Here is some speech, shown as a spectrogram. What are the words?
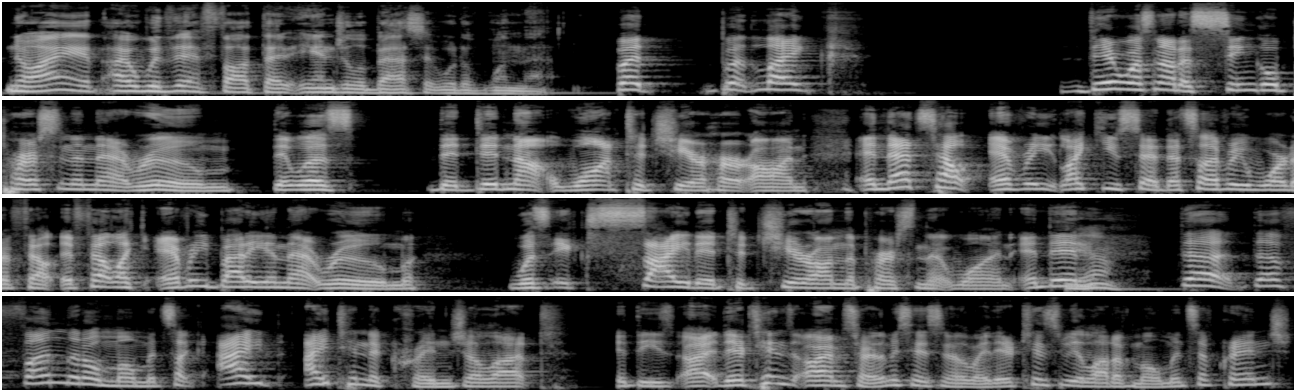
No, I I would have thought that Angela Bassett would have won that. but but like there was not a single person in that room that was that did not want to cheer her on and that's how every like you said that's how every award felt it felt like everybody in that room was excited to cheer on the person that won and then Yeah. The the fun little moments like i i tend to cringe a lot at these uh, there tends oh i'm sorry let me say this another way there tends to be a lot of moments of cringe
